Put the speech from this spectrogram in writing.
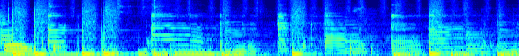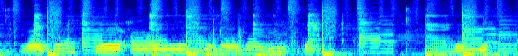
So right there. So I am gonna write list then. And yeah.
